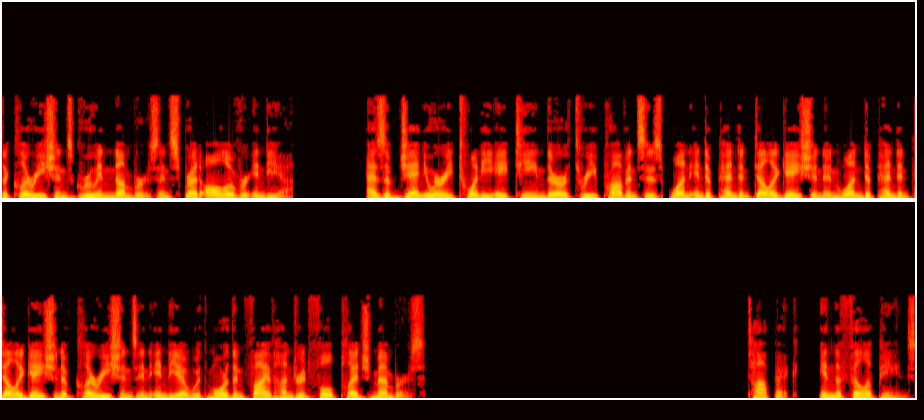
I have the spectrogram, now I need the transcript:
the Claretians grew in numbers and spread all over India. As of January 2018 there are three provinces, one independent delegation and one dependent delegation of Claretians in India with more than 500 full-pledged members. In the Philippines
